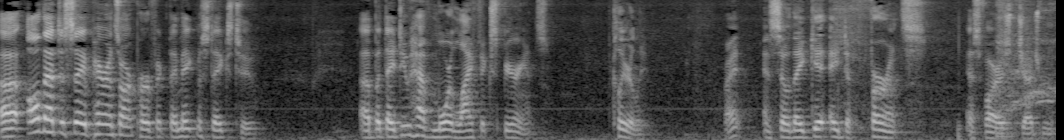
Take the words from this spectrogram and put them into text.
Uh, all that to say, parents aren't perfect. They make mistakes too. Uh, but they do have more life experience, clearly right? And so they get a deference as far as judgment.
